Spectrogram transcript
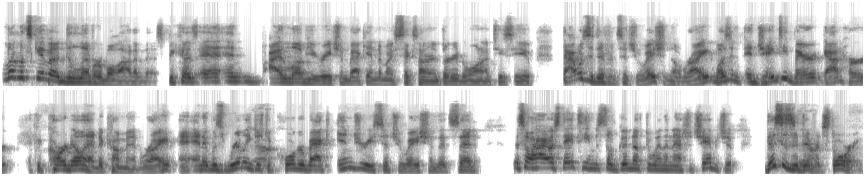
Let, us give a deliverable out of this because, and, and I love you reaching back into my 630 to one on TCU. That was a different situation though, right? Wasn't and JT Barrett got hurt? Cardale had to come in, right? And, and it was really just Yeah. a quarterback injury situation that said this Ohio State team is still good enough to win the national championship. This is a different story.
